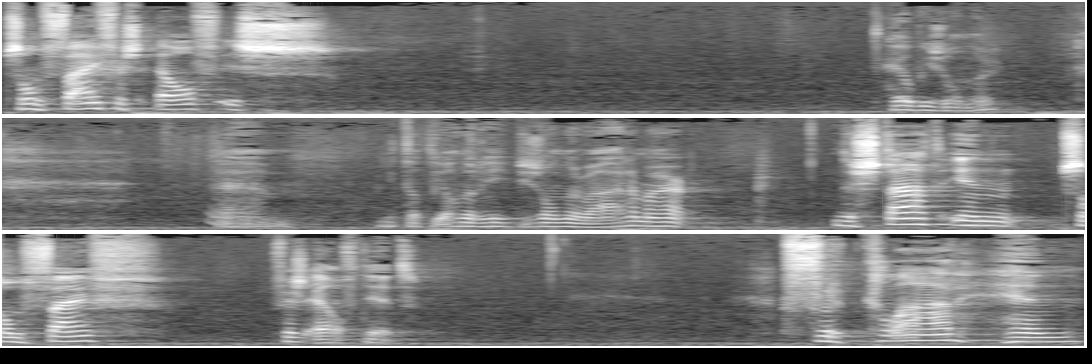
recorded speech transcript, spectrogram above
Psalm 5, vers 11 is heel bijzonder. Ehm, niet dat die anderen niet bijzonder waren, maar er staat in Psalm 5 vers 11 dit. Verklaar hen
